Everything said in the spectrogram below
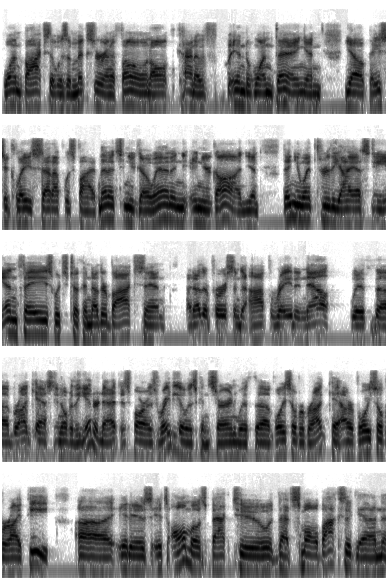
one box that was a mixer and a phone, all kind of into one thing, and you know basically setup was five minutes, and you go in and, and you're gone. You, then you went through the ISDN phase, which took another box and another person to operate, and now with uh, broadcasting over the internet as far as radio is concerned with uh, voice over broadcast or voice over IP uh, it is it's almost back to that small box again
